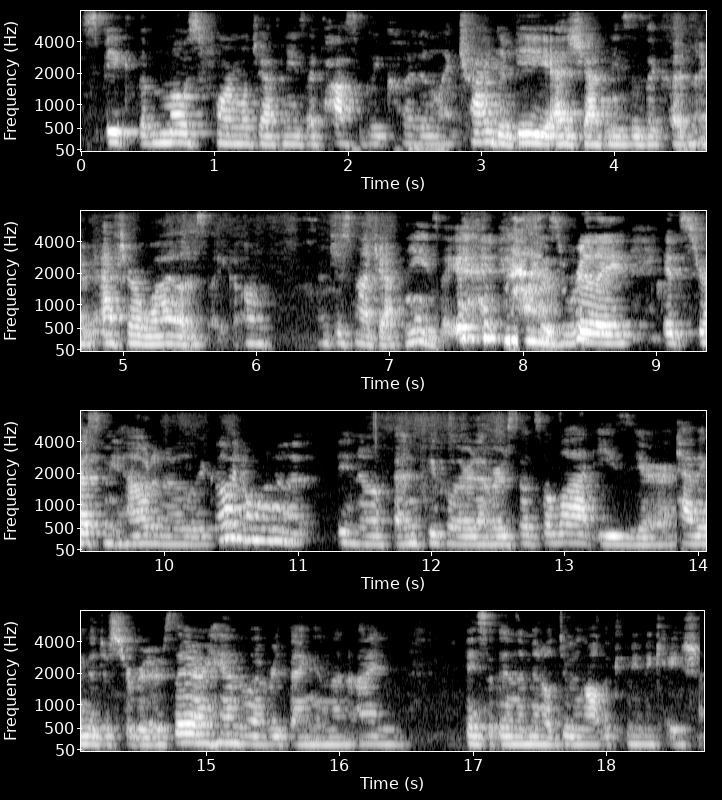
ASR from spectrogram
speak the most formal Japanese I possibly could and like tried to be as Japanese as I could. And I, after a while, I was like, oh, I'm just not Japanese. Like, it was really, it stressed me out. And I was like, oh, I don't want to, you know, offend people or whatever. So it's a lot easier having the distributors there handle everything. And then I'm basically in the middle doing all the communication,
